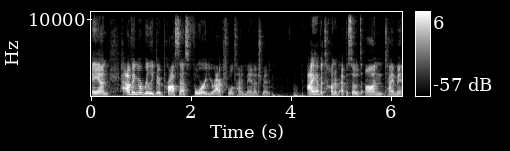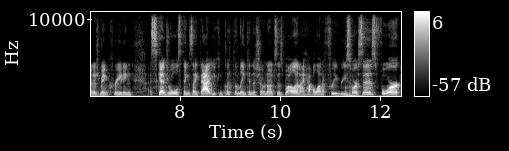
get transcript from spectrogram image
and having a really good process for your actual time management. I have a ton of episodes on time management, creating schedules, things like that. You can click the link in the show notes as well. And I have a lot of free resources for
